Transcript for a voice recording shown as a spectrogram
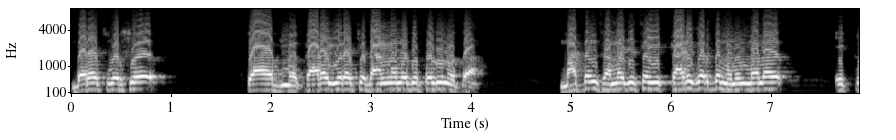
बऱ्याच वर्ष त्या कारागिराच्या दालनामध्ये पडून होता. मातंग समाजाचा एक कार्यकर्ता म्हणून मला एक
